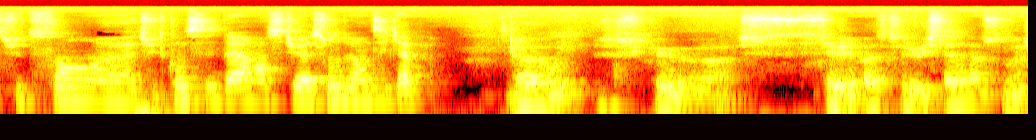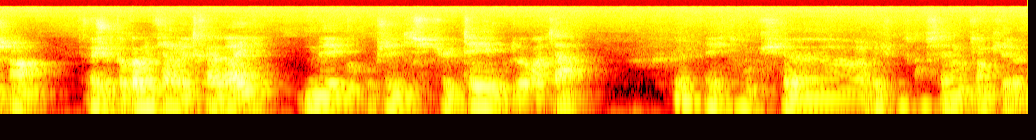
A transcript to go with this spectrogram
tu te sens, euh, tu te considères en situation de handicap? Euh, oui, parce que euh, si j'ai pas ce logiciel-là, ce machin, je peux quand même faire le travail, mais beaucoup plus de difficultés ou de retard. Mm. Et donc, oui, je me conseille en tant que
